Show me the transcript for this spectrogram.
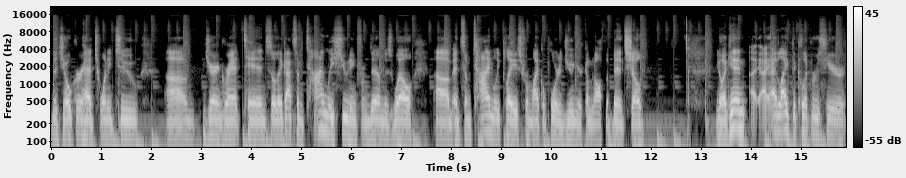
the Joker had 22. Um, Jerami Grant 10. So they got some timely shooting from them as well. Um, and some timely plays from Michael Porter Jr. coming off the bench. So, you know, again, I, I, like the Clippers here,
